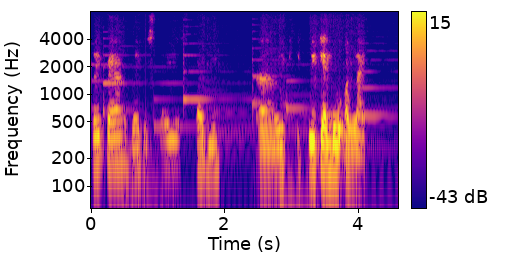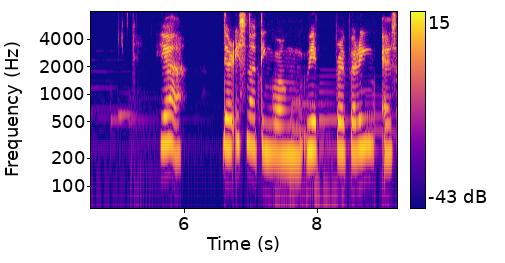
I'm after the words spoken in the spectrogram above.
prepared by the study uh, we, we can do online. Yeah, there is nothing wrong with preparing as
